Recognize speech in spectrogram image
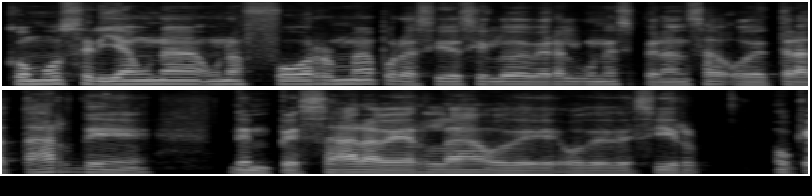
¿cómo sería una, una forma, por así decirlo, de ver alguna esperanza o de tratar de, de empezar a verla o de, o de decir, ok,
